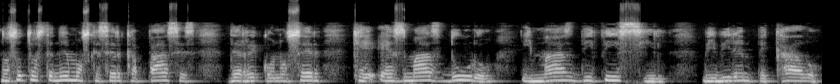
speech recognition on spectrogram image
Nosotros tenemos que ser capaces de reconocer que es más duro y más difícil vivir en pecado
